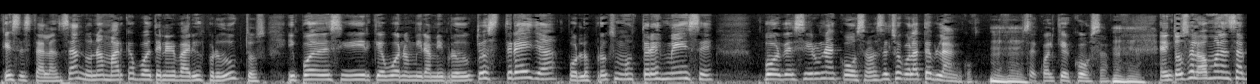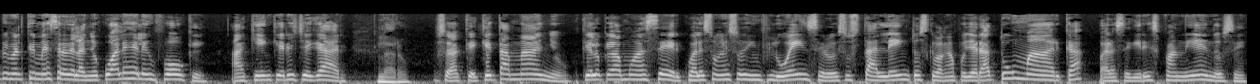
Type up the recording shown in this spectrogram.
que se está lanzando. Una marca puede tener varios productos y puede decidir que, bueno, mira, mi producto estrella por los próximos tres meses, por decir una cosa, va a ser chocolate blanco, Ujú. o sea, cualquier cosa. Entonces lo vamos a lanzar el primer trimestre del año. ¿Cuál es el enfoque? ¿A quién quieres llegar? Claro. O sea, ¿qué, ¿qué tamaño? ¿Qué es lo que vamos a hacer? ¿Cuáles son esos influencers o esos talentos que van a apoyar a tu marca para seguir expandiéndose?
